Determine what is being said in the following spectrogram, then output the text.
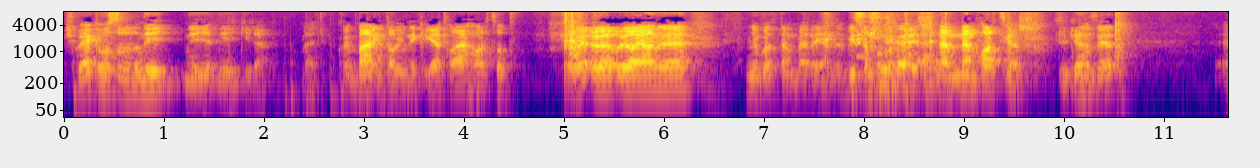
és akkor el kell osztanod a négy, négy, négy kire megy. Akkor én Bálintal vívnék élet halálharcot. Ő, ő, ő, olyan ö, nyugodt ember, ilyen visszafogott és nem, nem harcias. Igen. Azért. Ö,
